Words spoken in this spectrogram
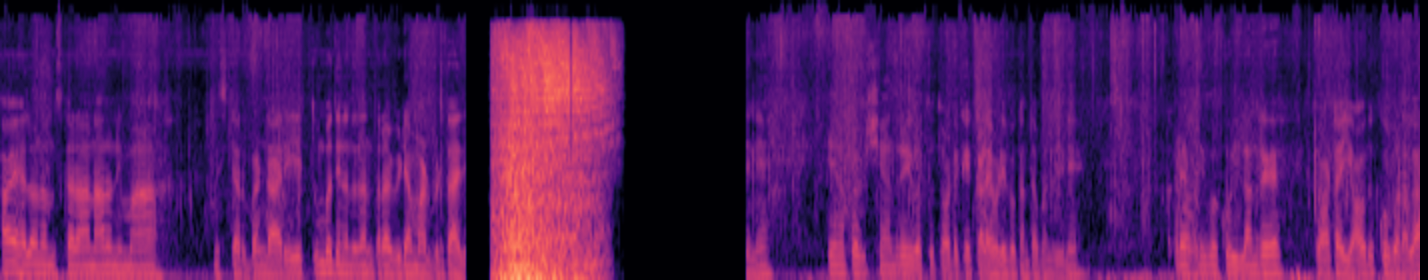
ಹಾಯ್ ಹಲೋ ನಮಸ್ಕಾರ. ನಾನು ನಿಮ್ಮ ಮಿಸ್ಟರ್ ಭಂಡಾರಿ ತುಂಬ ದಿನದ ನಂತರ ವಿಡಿಯೋ ಮಾಡಿಬಿಡ್ತಾ ಇದ್ದೀನಿ. ಏನಪ್ಪ ವಿಷಯ ಅಂದರೆ ಇವತ್ತು ತೋಟಕ್ಕೆ ಕಳೆ ಹೊಡಿಬೇಕಂತ ಬಂದಿದ್ದೀನಿ. ಕಳೆ ಹೊಡಿಬೇಕು, ಇಲ್ಲಾಂದರೆ ತೋಟ ಯಾವುದಕ್ಕೂ ಬರಲ್ಲ.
